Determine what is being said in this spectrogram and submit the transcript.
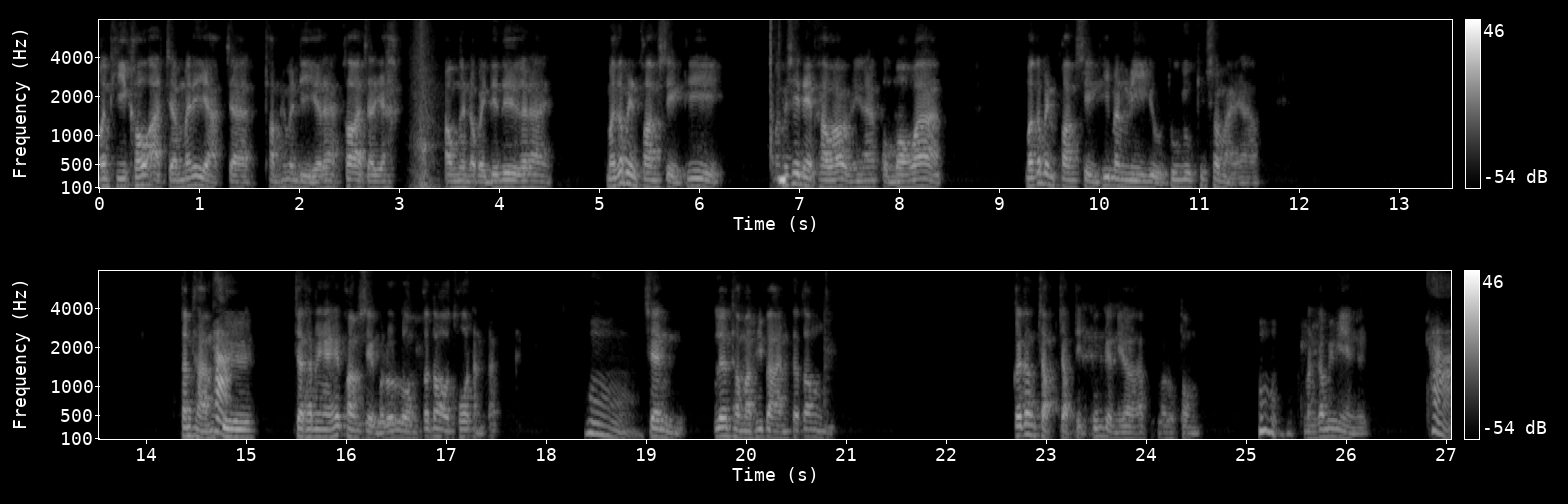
บางทีเขาอาจจะไม่ได้อยากจะทำให้มันดีก็ได้เขาอาจจะอยากเอาเงินออกไปดื้อๆก็ได้ มันก็เป็นความเสี่ยงที่มันไม่ใช่ในภาวะแบบนี้นะ ผมมองว่า มันก็เป็นความเสี่ยงที่มันมีอยู่ทุกยุคทุกสมัยอะครับคำถามค่ะคือจะทำยังไงให้ความเสี่ยงมันลดลงก็ต้องเอาโทษหนักอืมๆเช่น เรื่องธรรมาภิบาลก็ต้อง ก็ต้องจับจับติดคุกอย่างเดียวครับเอาตรงๆมันก็ไม่มีอย่างอื่นค่ะ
